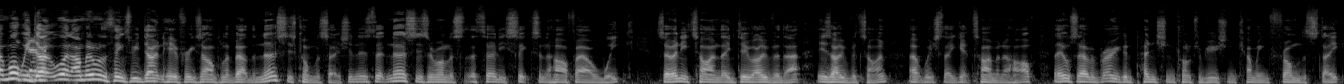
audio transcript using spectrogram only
and what we don't, well, I mean, one of the things we don't hear, for example, about the nurses' conversation is that nurses are on a 36 and a half hour week. So any time they do over that is overtime, at which they get time and a half. They also have a very good pension contribution coming from the state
